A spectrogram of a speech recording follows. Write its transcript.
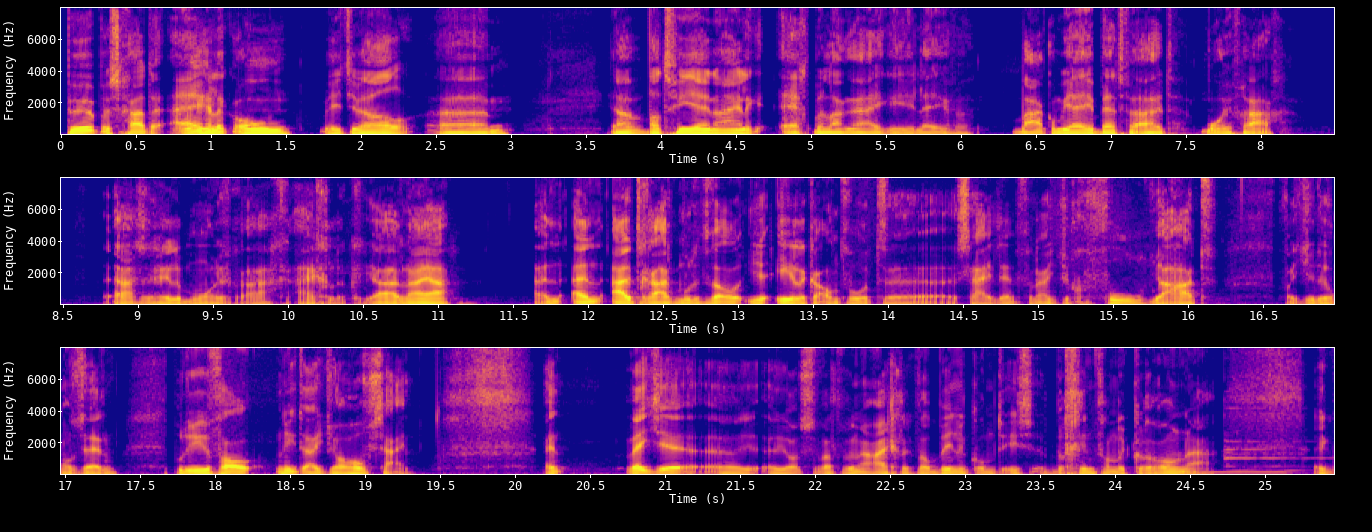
purpose gaat er eigenlijk om, weet je wel. ehm, ja, wat vind jij nou eigenlijk echt belangrijk in je leven? Waar kom jij je bed voor uit? Mooie vraag. Ja, dat is een hele mooie vraag eigenlijk. Ja, nou ja. En, en uiteraard moet het wel je eerlijke antwoord eh, zijn, hè? vanuit je gevoel, je hart, wat je wil zijn. Moet in ieder geval niet uit je hoofd zijn. En weet je, eh, Jos, wat we nou eigenlijk wel binnenkomt, is het begin van de corona. Ik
